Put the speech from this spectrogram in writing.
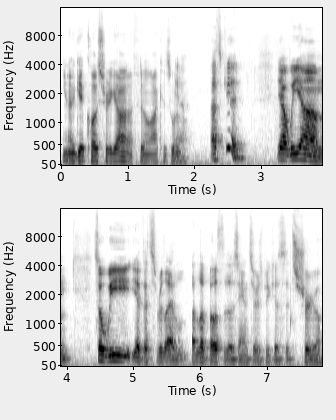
you know get closer to God. I feel like as well. Yeah, that's good. Yeah, we um, so we yeah, that's really I, I love both of those answers because it's true.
